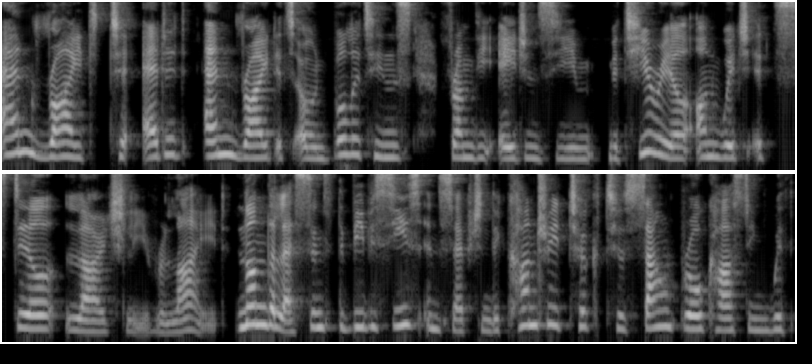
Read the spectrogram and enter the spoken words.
and right to edit and write its own bulletins from the agency material on which it still largely relied. Nonetheless, since the BBC's inception, the country took to sound broadcasting with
